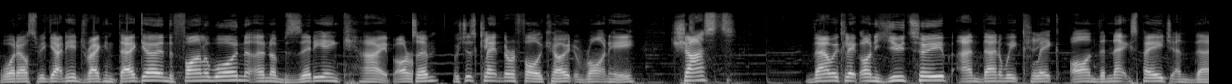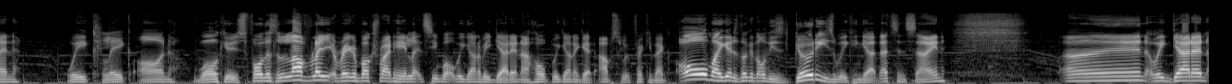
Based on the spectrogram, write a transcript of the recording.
What else we got here? Dragon Dagger. And the final one, an Obsidian Cape. Awesome. We just claimed the referral code right here. Chest. Then we click on YouTube. And then we click on the next page. And then we click on Walkchaos. For this lovely Rigour box right here, let's see what we're going to be getting. I hope we're going to get absolute freaking back. Oh my goodness, look at all these goodies we can get. That's insane. And we get an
